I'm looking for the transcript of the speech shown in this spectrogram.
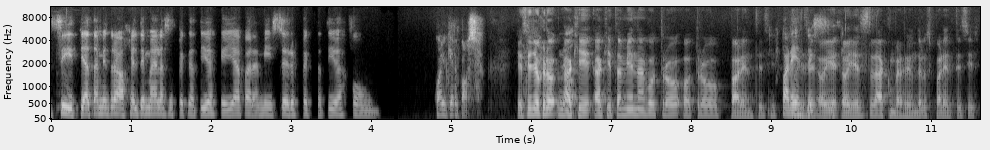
Sí, ya también trabajé el tema de las expectativas, que ya para mí cero expectativas con cualquier cosa. Es que yo creo, aquí, aquí también hago otro, otro paréntesis. Paréntesis. Hoy, hoy, es la conversación de los paréntesis.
